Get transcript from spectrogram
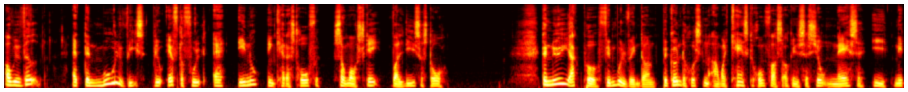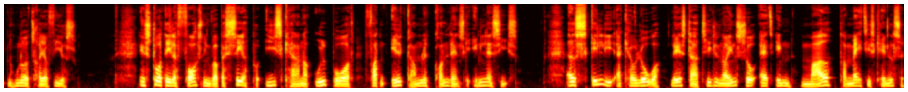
Og vi ved, at den muligvis blev efterfulgt af endnu en katastrofe, som måske var lige så stor. Den nye jagt på Fimbulvinteren begyndte hos den amerikanske rumfartsorganisation NASA i 1983. En stor del af forskningen var baseret på iskerner udboret fra den elgamle grønlandske indlandsis. Adskillige arkeologer læste artiklen og indså, at en meget dramatisk hændelse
